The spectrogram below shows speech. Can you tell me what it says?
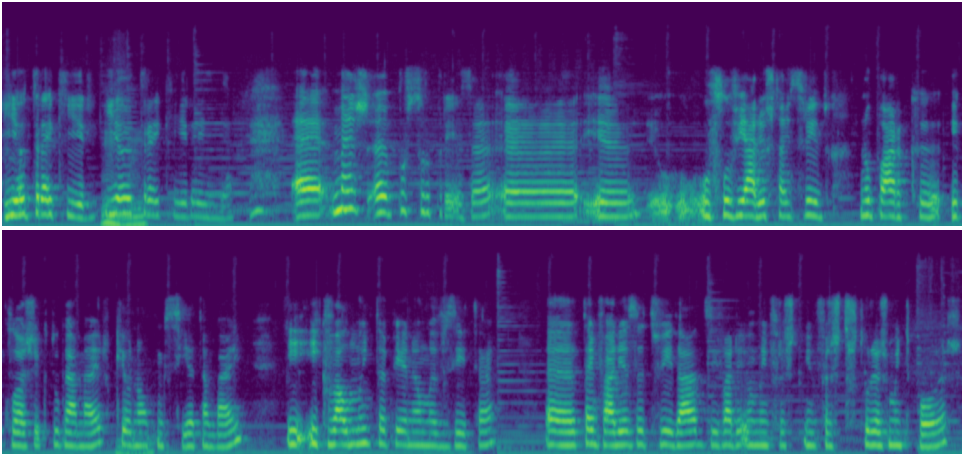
E eu terei que ir, e eu uhum. terei que ir ainda. Uh, mas, uh, por surpresa, uh, o fluviário está inserido no Parque Ecológico do Gameiro, que eu não conhecia também, e, e que vale muito a pena uma visita. tem várias atividades e várias, uma infra infraestruturas muito boas.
